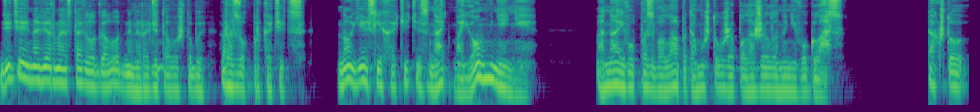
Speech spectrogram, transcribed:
Детей, наверное, оставила голодными ради того, чтобы разок прокатиться. Но если хотите знать мое мнение, она его позвала, потому что уже положила на него глаз. Так что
